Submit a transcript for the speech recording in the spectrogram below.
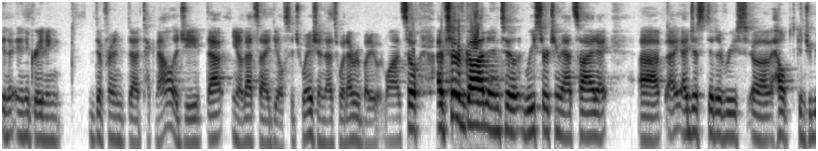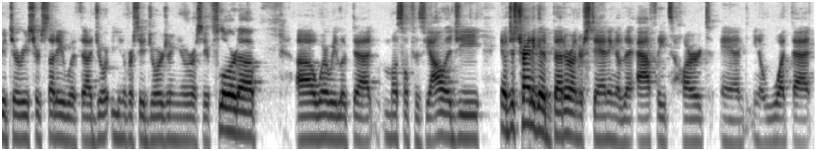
know, integrating different uh, technology, that you know that's the ideal situation. That's what everybody would want. So I've sort of gotten into researching that side. I, uh, I, I, just did a re- uh, helped contribute to a research study with uh, University of Georgia and University of Florida uh, where we looked at muscle physiology, you know, just trying to get a better understanding of the athlete's heart and, you know, what that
